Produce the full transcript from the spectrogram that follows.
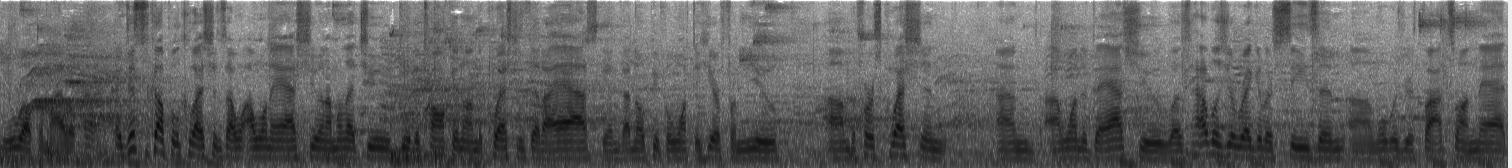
You're welcome, Milo. Hey, just a couple of questions I, w- I want to ask you, and I'm going to let you do the talking on the questions that I ask, and I know people want to hear from you. Um, the first question and I wanted to ask you was, how was your regular season? Um, what was your thoughts on that?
